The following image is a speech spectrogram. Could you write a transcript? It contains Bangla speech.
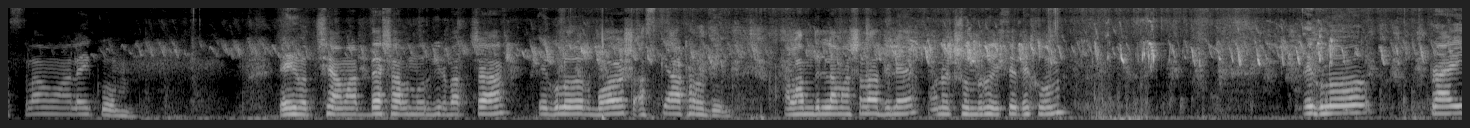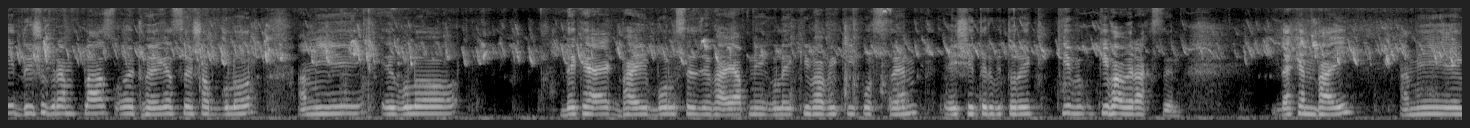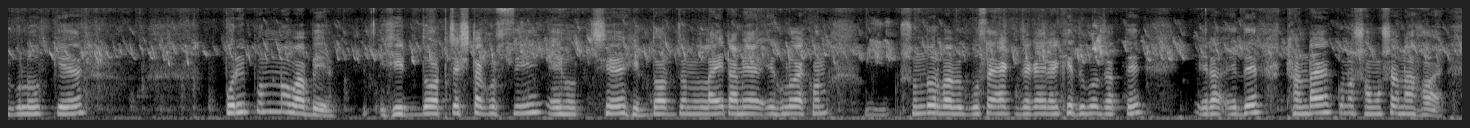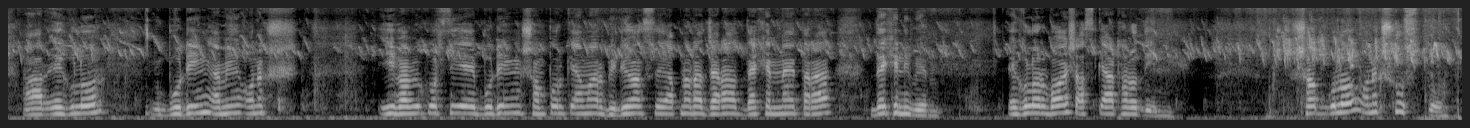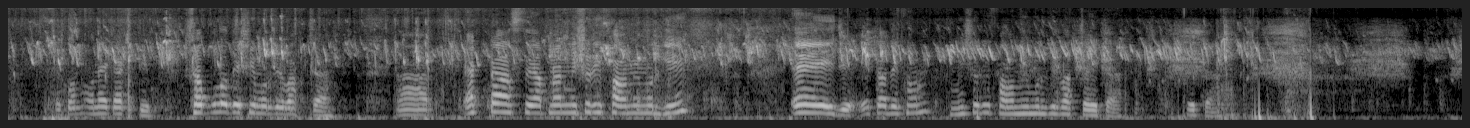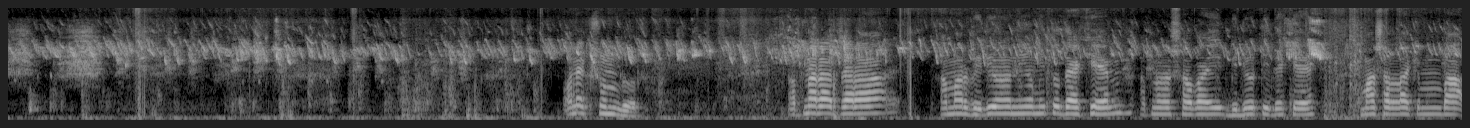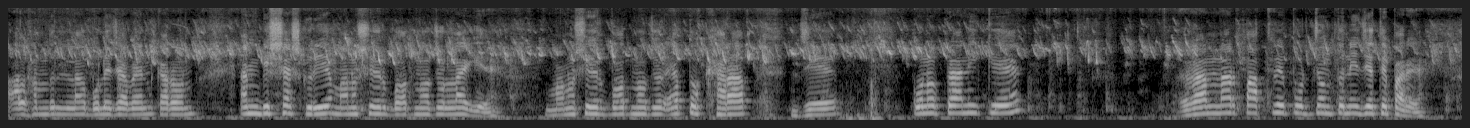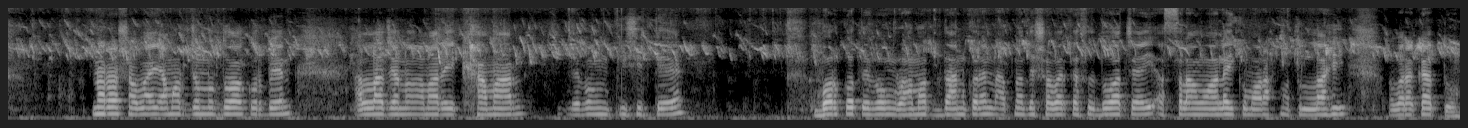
আসসালামু আলাইকুম। এই হচ্ছে আমার দেশাল মুরগির বাচ্চা। এগুলোর বয়স আজকে আঠারো দিন। আলহামদুলিল্লাহ মশলা দিলে অনেক সুন্দর হয়েছে, দেখুন। এগুলো প্রায় দুইশো গ্রাম প্লাস ওয়েট হয়ে গেছে সবগুলোর। আমি এগুলো দেখে এক ভাই বলছে যে, ভাই, আপনি এগুলো কীভাবে কি করছেন? এই শীতের ভিতরে কি, কীভাবে রাখছেন? দেখেন ভাই আমি এগুলোকে পরিপূর্ণভাবে হিট দেওয়ার চেষ্টা করছি। এই হচ্ছে হিট দেওয়ার জন্য লাইট আমি এগুলো এখন সুন্দরভাবে গুছায় এক জায়গায় রেখে দেব যাতে এরা এদের ঠান্ডায় কোনো সমস্যা না হয়। আর এগুলোর বুডিং আমি অনেক এইভাবে করছি। এই বুডিং সম্পর্কে আমার ভিডিও আছে। আপনারা যারা দেখেন নাই, তারা দেখে নেবেন। এগুলোর বয়স আজকে আঠারো দিন। সবগুলো অনেক সুস্থ। এখন অনেক অ্যাক্টিভ সবগুলো দেশি মুরগির বাচ্চা। আর একটা আছে আপনার মিশরি ফার্মি মুরগি। এই যে, এটা দেখুন, মিশরি ফার্মি মুরগির বাচ্চা এটা এটা। অনেক সুন্দর। আপনারা যারা আমার ভিডিও নিয়মিত দেখেন, আপনারা সবাই ভিডিওটি দেখে মাশাল্লাহ কিংবা আলহামদুলিল্লাহ বলে যাবেন, কারণ আমি বিশ্বাস করি মানুষের বদ নজর লাগে। মানুষের বদ নজর এত খারাপ যে কোনো প্রাণীকে রান্নার পাত্রে পর্যন্ত নিয়ে যেতে পারে। আপনারা সবাই আমার জন্য দোয়া করবেন, আল্লাহ যেন আমার এই খামার এবং কৃষিতে বরকত এবং রহমত দান করেন। আপনাদের সবার কাছে দোয়া চাই। আসসালামু আলাইকুম রহমতুল্লাহি বারাকাতু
